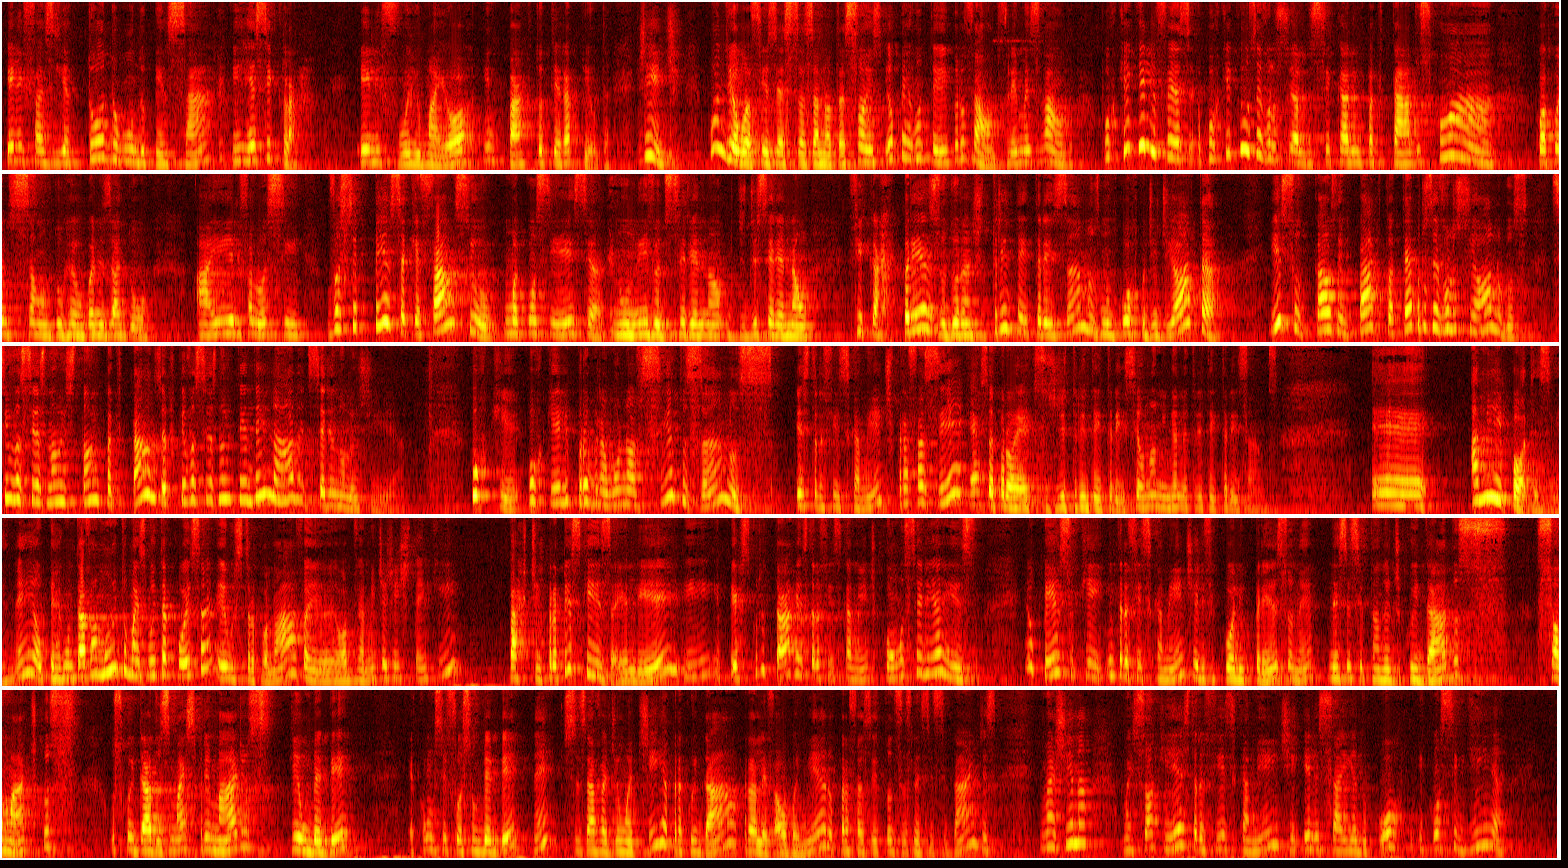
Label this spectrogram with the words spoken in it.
Ele fazia todo mundo pensar e reciclar. Ele foi o maior impacto terapeuta. Gente, quando eu fiz essas anotações, eu perguntei para o Valdo, falei, mas Valdo, por que, que ele fez, por que, que os evoluciólogos ficaram impactados com a, com a condição do reurbanizador? Aí ele falou assim: Você pensa que é fácil uma consciência num nível de serenão, de, de serenão ficar preso durante 33 anos num corpo de idiota? Isso causa impacto até para os evoluciólogos. Se vocês não estão impactados, é porque vocês não entendem nada de serenologia. Por quê? Porque ele programou 900 anos extrafisicamente para fazer essa proexis de 33, se eu não me engano é 33 anos. É, a minha hipótese, né, eu perguntava muito, mas muita coisa eu extrapolava, obviamente a gente tem que partir para a pesquisa, é ler e, e perscrutar extrafisicamente como seria isso. Eu penso que intrafisicamente ele ficou ali preso, né, necessitando de cuidados somáticos, os cuidados mais primários que um bebê, é como se fosse um bebê, né? Precisava de uma tia para cuidar, para levar ao banheiro, para fazer todas as necessidades. Imagina, mas só que extrafisicamente ele saía do corpo e conseguia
